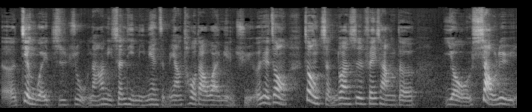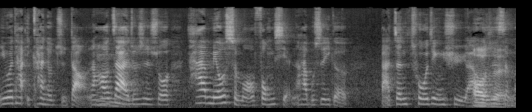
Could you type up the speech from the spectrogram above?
呃见微知著，然后你身体里面怎么样透到外面去，而且这种这种诊断是非常的。有效率，因为他一看就知道，然后再来就是说，他没有什么风险，他不是一个把针戳进去啊，哦、或者是什么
